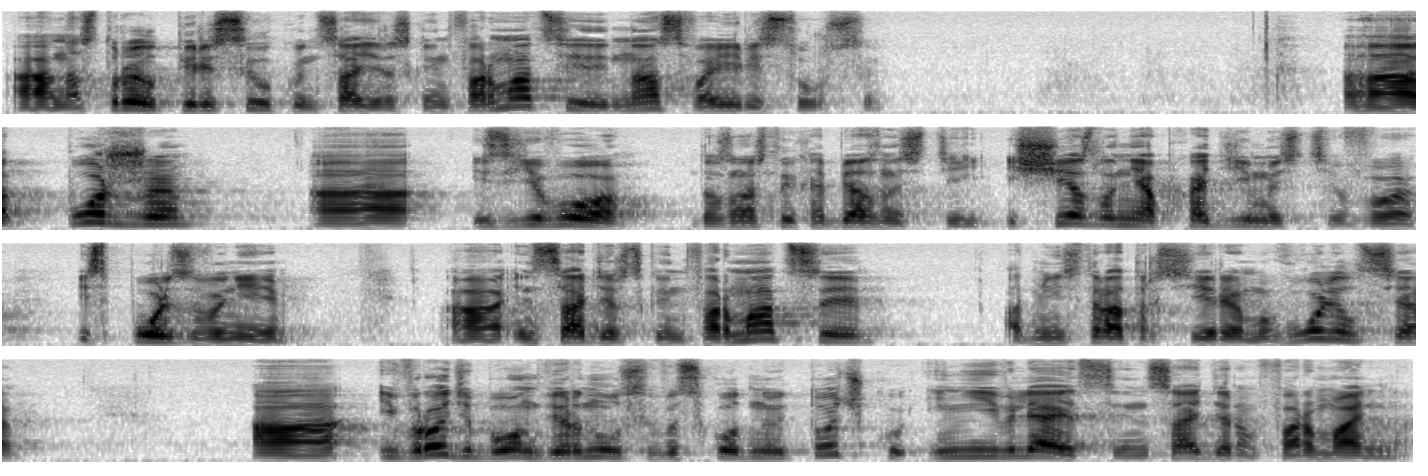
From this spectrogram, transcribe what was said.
а, настроил пересылку инсайдерской информации на свои ресурсы. Позже из его должностных обязанностей исчезла необходимость в использовании инсайдерской информации, администратор CRM уволился, и вроде бы он вернулся в исходную точку и не является инсайдером формально.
